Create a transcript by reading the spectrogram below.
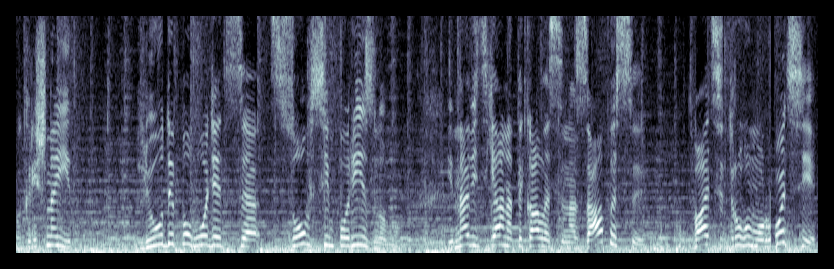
ви крішнаїд, люди поводяться зовсім по-різному. І навіть я натикалася на записи в 22-му році,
